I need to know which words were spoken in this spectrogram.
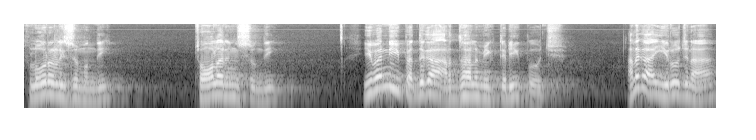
ఫ్లోరలిజం ఉంది టాలరెన్స్ ఉంది. ఇవన్నీ పెద్దగా అర్థాలు మీకు తెలియకపోవచ్చు. అనగా ఈ రోజున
